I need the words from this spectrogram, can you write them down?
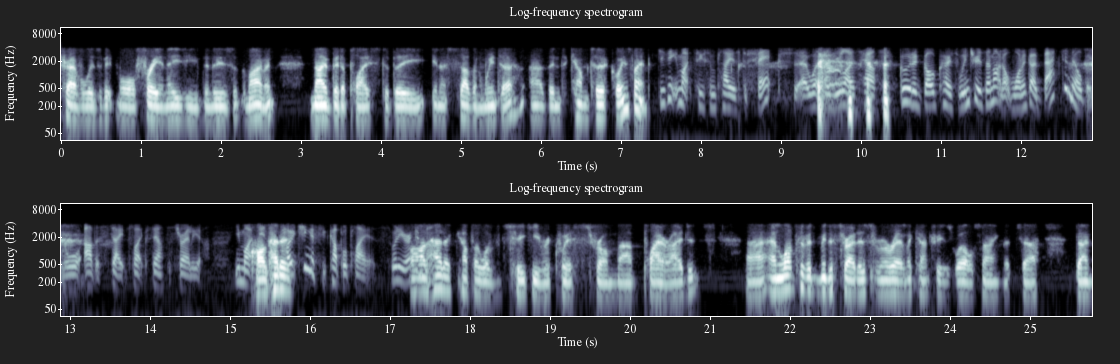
travel is a bit more free and easy than it is at the moment, no better place to be in a southern winter uh, than to come to Queensland. Do you think you might see some players defect uh, when they realise how good a Gold Coast winter is? They might not want to go back to Melbourne or other states like South Australia. You might be coaching a, a few couple of players. What do you reckon? I've had a couple of cheeky requests from uh, player agents uh, and lots of administrators from around the country as well, saying that uh, don't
